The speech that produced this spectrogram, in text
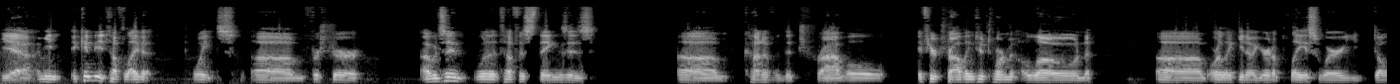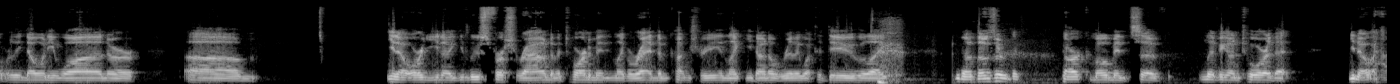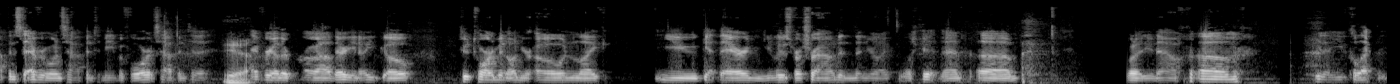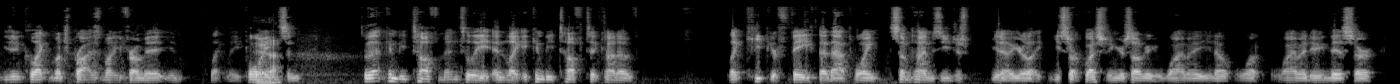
Yeah, I mean, it can be a tough life at points, um, for sure. I would say one of the toughest things is um, kind of the travel. If you're traveling to a tournament alone, um, or like you know you're in a place where you don't really know anyone, or um, you know, or you know you lose first round of a tournament in like a random country, and like you don't know really what to do. Like you know, those are the dark moments of living on tour that you know it happens to everyone. It's happened to me before. It's happened to Yeah. every other pro out there. You know, you go to a tournament on your own, like you get there and you lose first round, and then you're like, well, shit, man. Um, what do I do now? Um, you know, you collect, you didn't collect much prize money from it. You didn't collect any points, and so that can be tough mentally, and like it can be tough to kind of like keep your faith at that point. Sometimes you just, you know, you're like, you start questioning yourself. Why am I, you know, what, why am I doing this? Or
